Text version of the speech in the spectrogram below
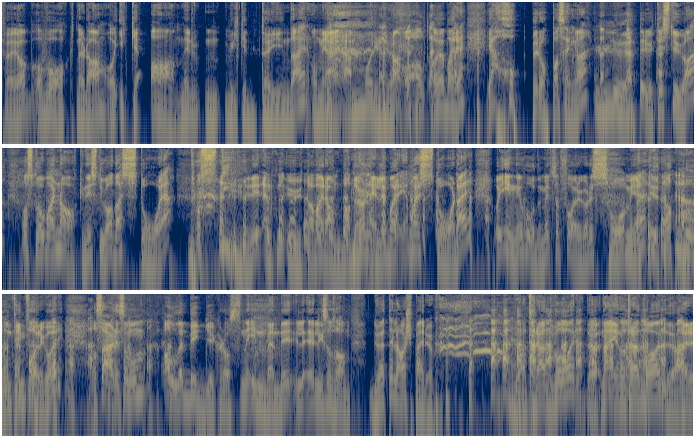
før jobb, og våkner da og ikke aner hvilket døgn det er, om jeg er morra og alt, og jeg bare Jeg hopper opp av senga, løper ut i stua og står bare naken i stua, og der står jeg og stirrer enten ut av verandadøren eller bare, jeg bare står der, og inni hodet mitt så foregår det så mye uten at noen ting foregår. Og så er det som om alle byggeklossene innvendig liksom sånn Du heter Lars Berrum. Du er 30 år, du er, nei 31 år, du er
